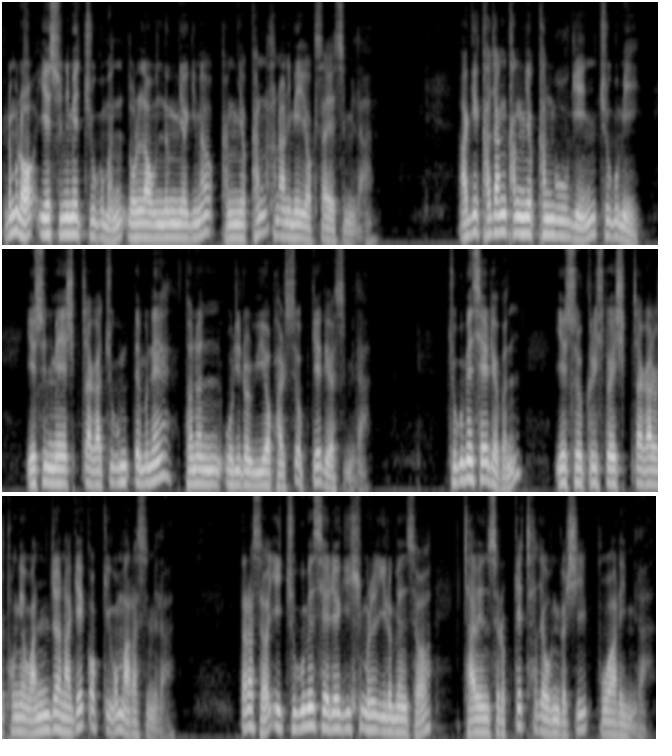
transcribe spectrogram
그러므로 예수님의 죽음은 놀라운 능력이며 강력한 하나님의 역사였습니다. 악이 가장 강력한 무기인 죽음이 예수님의 십자가 죽음 때문에 더는 우리를 위협할 수 없게 되었습니다. 죽음의 세력은 예수 그리스도의 십자가를 통해 완전하게 꺾이고 말았습니다. 따라서 이 죽음의 세력이 힘을 잃으면서 자연스럽게 찾아온 것이 부활입니다.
